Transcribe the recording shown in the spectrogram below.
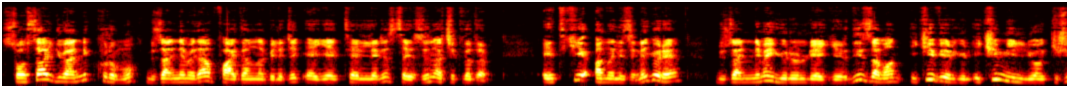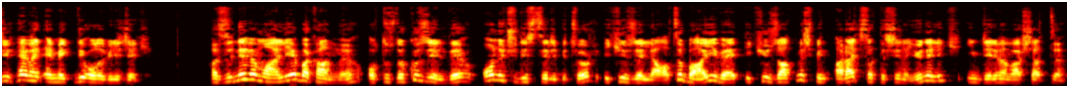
Sosyal Güvenlik Kurumu düzenlemeden faydalanabilecek EYT'lilerin sayısını açıkladı. Etki analizine göre düzenleme yürürlüğe girdiği zaman 2,2 milyon kişi hemen emekli olabilecek. Hazine ve Maliye Bakanlığı 39 ilde 13 distribütör, 256 bayi ve 260 bin araç satışına yönelik inceleme başlattı.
